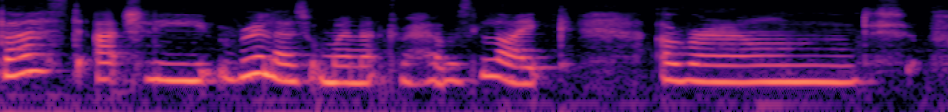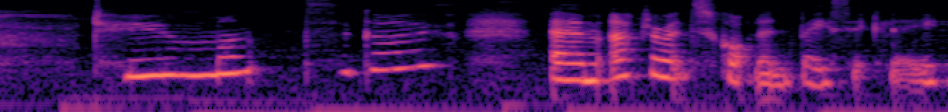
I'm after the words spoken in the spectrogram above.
first actually realised what my natural hair was like around two months ago. Um, after I went to Scotland, basically,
